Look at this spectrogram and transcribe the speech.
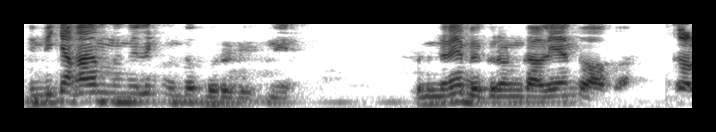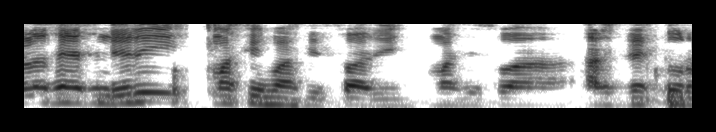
intinya kalian memilih untuk berbisnis. Sebenarnya background kalian tuh apa? Kalau saya sendiri masih mahasiswa sih, mahasiswa arsitektur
